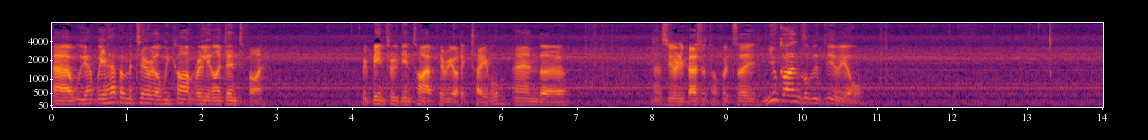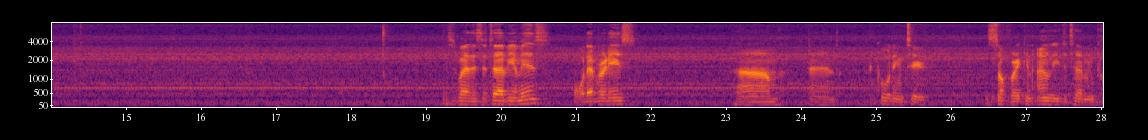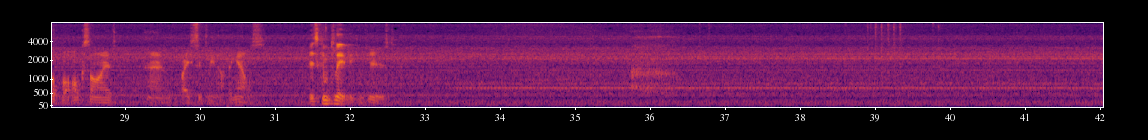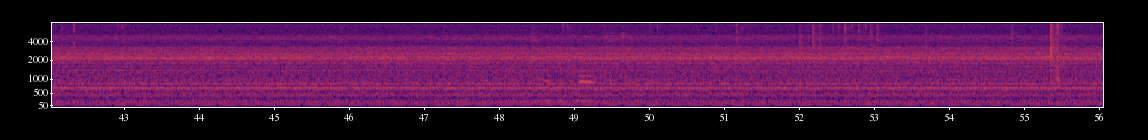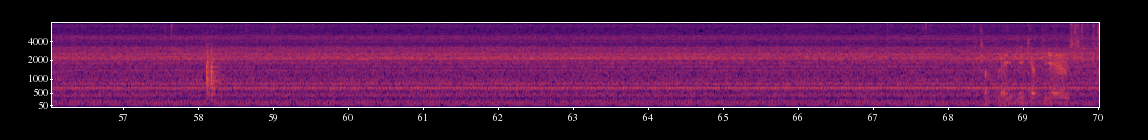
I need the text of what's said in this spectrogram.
uh, we, have, we have a material we can't really identify. We've been through the entire periodic table and uh, as Yuri Bazhutov would say, new kinds of material. This is where this ytterbium is, or whatever it is. Um, and according to the software, it can only determine copper oxide and basically nothing else. It's completely confused. Completely confused.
